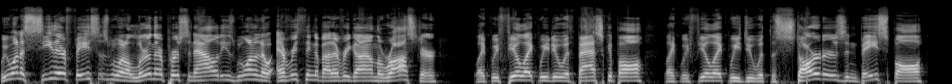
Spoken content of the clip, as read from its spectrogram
We want to see their faces. We want to learn their personalities. We want to know everything about every guy on the roster, like we feel like we do with basketball, like we feel like we do with the starters in baseball,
